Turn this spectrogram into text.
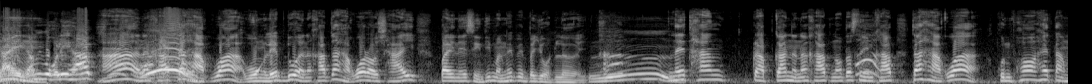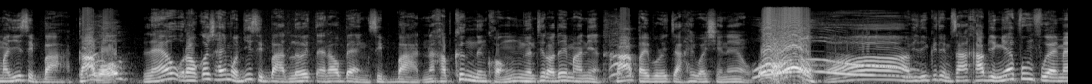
ใช่ครับพี่โคลีครับอ่านะครับโอ้ถ้าหากว่าวงเล็บด้วยนะครับ ถ้าหากว่าเราใช้ไปในสิ่งที่มันไม่เป็นประโยชน์เลยอืมในทางกลับกันนะนะครับน้องตัสนิมครับ ถ้าหากว่าคุณพ่อให้ตังค์มา 20 บาทครับผมแล้วเราก็ใช้หมด 20 บาทเลย แต่เราแบ่ง 10 บาทนะครับครึ่งหนึ่งของเงินที่เราได้มาเนี่ยครับไปบริจาคให้ไว้ชแนลโอ้โหอ๋อพี่ดิ๊กพี่ดิมซะครับอย่างเงี้ยฟุ่มเฟือยไหม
